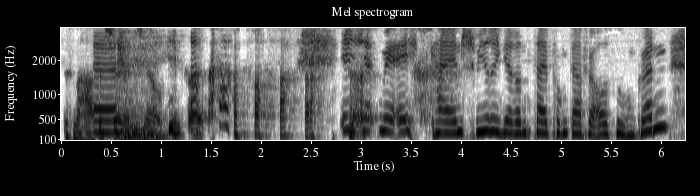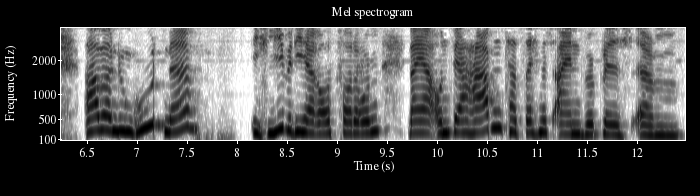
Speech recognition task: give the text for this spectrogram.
Ist eine harte Äh. Challenge, ja, auf jeden Fall. Ich hätte mir echt keinen schwierigeren Zeitpunkt dafür aussuchen können. Aber nun gut, ne? Ich liebe die Herausforderung. Naja, und wir haben tatsächlich einen wirklich ähm,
